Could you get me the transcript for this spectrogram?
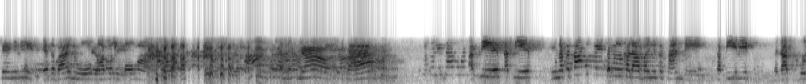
Jenny Lee, eh, the value, mga tuliponga. Yeah. Diba? At least, at least, kung natatakot kayo sa mga kalaban niyo sa Sunday, sa Pirit, sa lab school,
